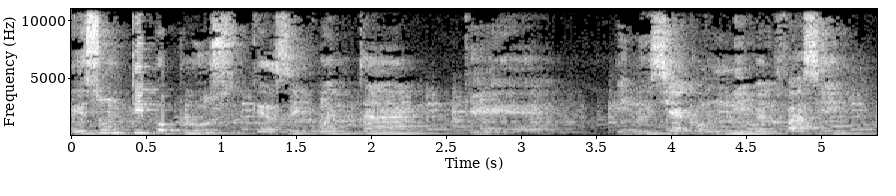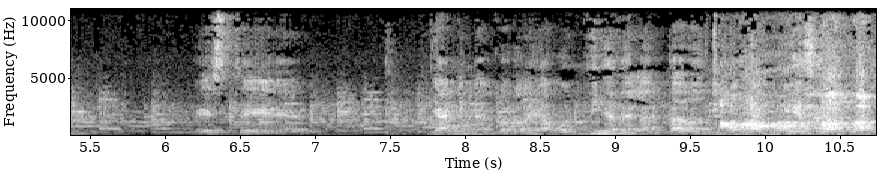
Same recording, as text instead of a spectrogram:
Es un tipo plus que hace cuenta que inicia con un nivel fácil. Este. Ya ni me acuerdo, ya voy muy adelantado ni cómo empieza.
